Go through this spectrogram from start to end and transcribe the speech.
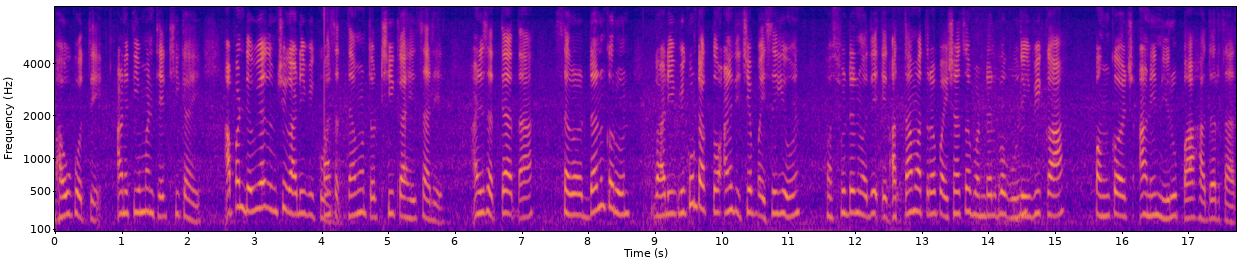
भाऊक होते आणि ती म्हणते ठीक आहे आपण देऊया तुमची गाडी विकू हा सत्या म्हणतो ठीक आहे चालेल. आणि सत्या आता सगळं डन करून गाडी विकून टाकतो आणि तिचे पैसे घेऊन हॉस्पिटलमध्ये येत. आत्ता मात्र पैशाचं बंडल बघून देविका पंकज आणि निरूपा हादरतात.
